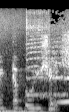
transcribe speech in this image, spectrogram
make that booty shake.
